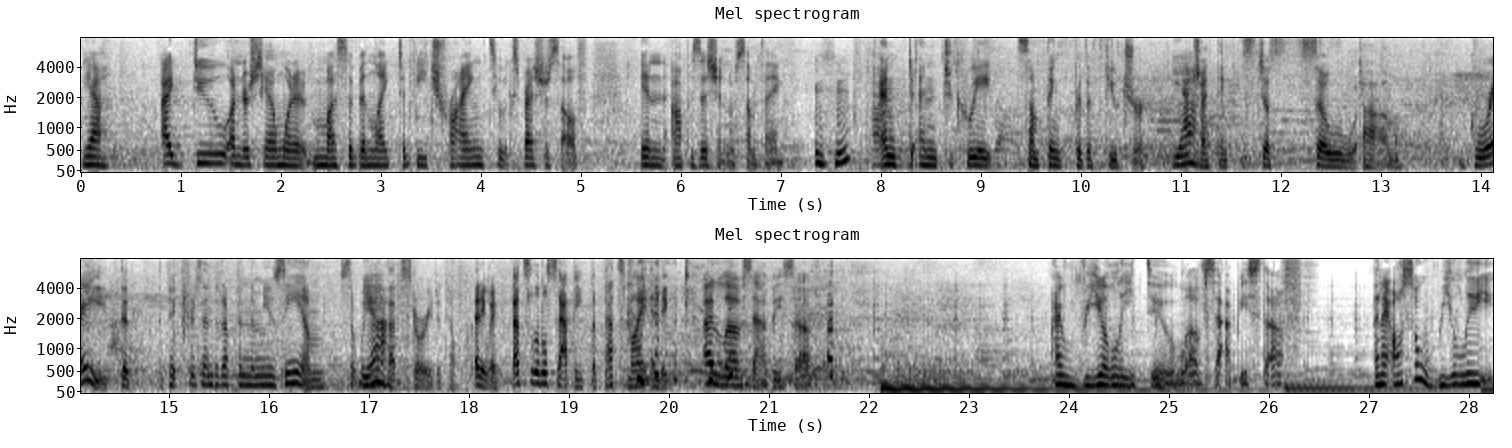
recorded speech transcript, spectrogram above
Yeah. I do understand what it must have been like to be trying to express yourself in opposition of something. and and to create something for the future. Yeah. which I think is just so um, great that the pictures ended up in the museum. So we Yeah. have that story to tell. Anyway, that's a little sappy, but that's my ending. I love sappy stuff. I really do love sappy stuff. And I also really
